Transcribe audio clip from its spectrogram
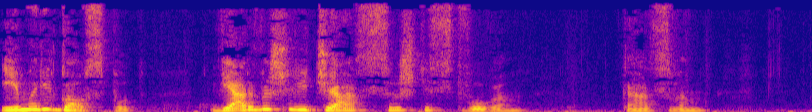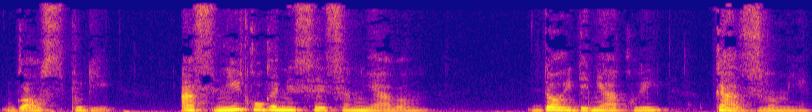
има ли Господ, вярваш ли, че аз съществувам? Казвам, Господи, аз никога не се съмнявам. Дойде някой, казва ми,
